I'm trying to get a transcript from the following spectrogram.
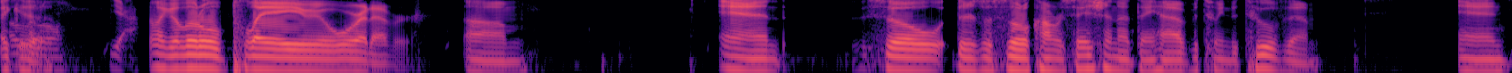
like a a, little. Yeah. like a little play or whatever. Um, and so there's this little conversation that they have between the two of them, and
